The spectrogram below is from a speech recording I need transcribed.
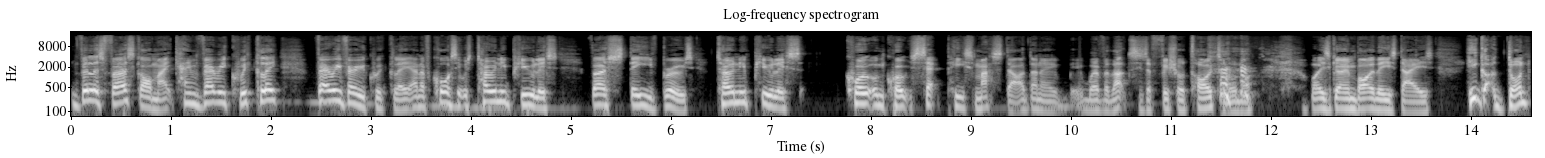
Villa's first goal, mate, came very quickly, very, very quickly. And of course, it was Tony Pulis versus Steve Bruce. Tony Pulis, quote unquote, set piece master. I don't know whether that's his official title or not, what he's going by these days. He got done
